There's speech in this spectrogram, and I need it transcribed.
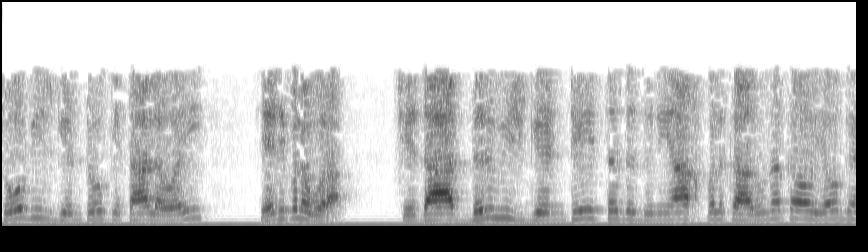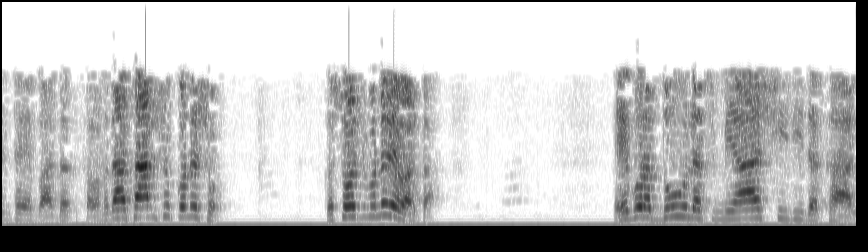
24 غنټو کې تعالی وای چې دې په لورا چې دا درویش غنټه ته د دنیا خپل کارونه کا او یو غنټه عبادت کا نو دا سام شو کنه شو که سوچ مونږ نه ورتا اګوره دولس میاشي دي د کال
